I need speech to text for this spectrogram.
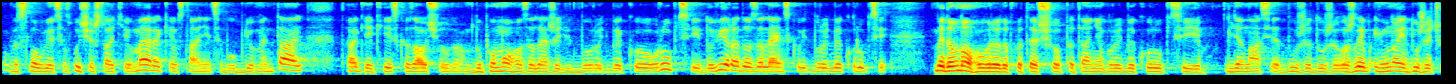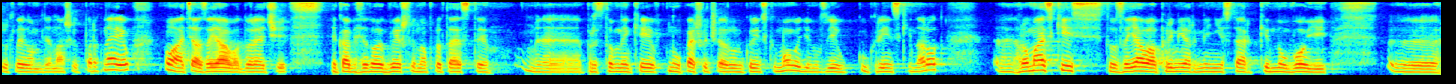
висловлюються Сполучених Штатів Америки. Останній це був Блюменталь, так який сказав, що там допомога залежить від боротьби корупції, довіра до Зеленського від боротьби корупції. Ми давно говорили про те, що питання боротьби корупції для нас є дуже дуже важливим, і воно є дуже чутливим для наших партнерів. Ну а ця заява, до речі, яка після того, як вийшли на протести е, представники ну, в першу чергу української молоді, ну злів український народ. Е, Громадськість то заява прем'єр-міністерки нової е,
